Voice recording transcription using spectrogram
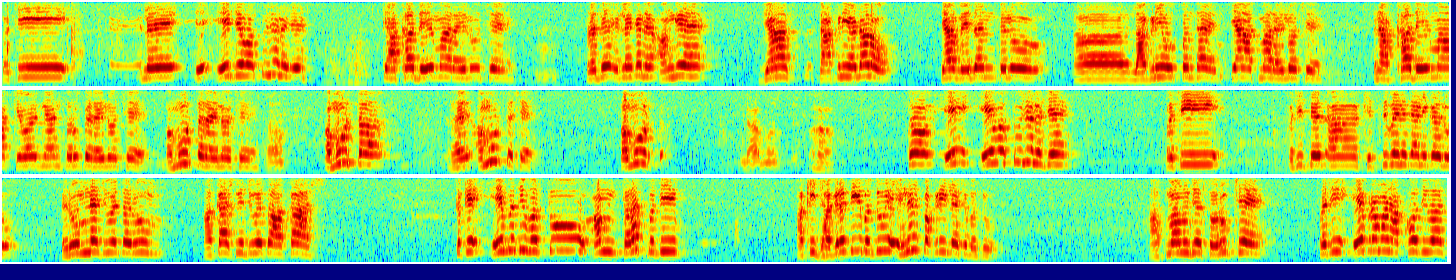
પછી એટલે એ જે વસ્તુ છે ને જે કે આખા દેહમાં રહેલું છે હૃદય એટલે કે અંગે જ્યાં ટાંકણી અડાડો ત્યાં વેદન પેલું લાગણીઓ ઉત્પન્ન થાય ત્યાં આત્મા રહેલો છે. અને આખા દેહમાં કેવળ જ્ઞાન સ્વરૂપે રહેલો છે અમૂર્ત રહેલો છે. અમૂર્ત અમૂર્ત છે. અમૂર્ત. અમૂર્ત તો એ એ વસ્તુ છે ને જે, પછી પછી તે ખેતીભાઈ ને ત્યાં નીકળેલું. રૂમ ને જુએ તો રૂમ આકાશ ને જુએ તો આકાશ. તો કે એ બધી વસ્તુ આમ તરત બધી આખી જાગૃતિ બધું એને જ પકડી લેશે બધું. આત્માનું જે સ્વરૂપ છે, પછી એ પ્રમાણે આખો દિવસ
